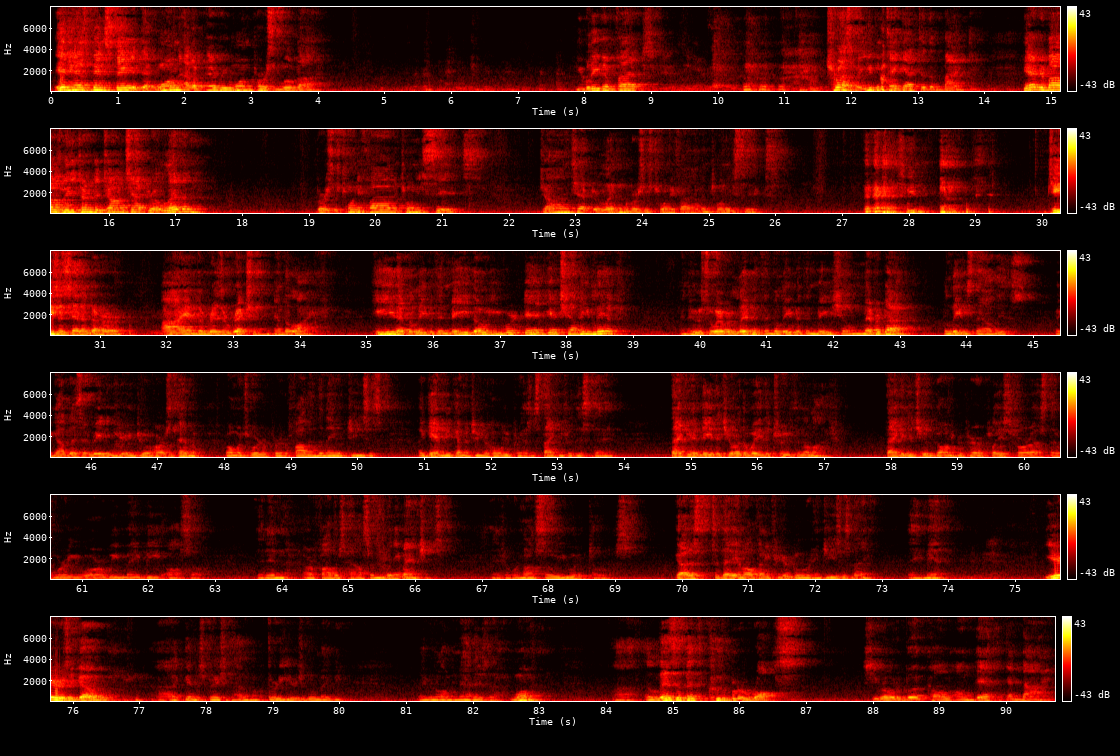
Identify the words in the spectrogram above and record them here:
it has been stated that one out of every one person will die. You believe in facts? Trust me, you can take that to the bank. If you have your Bibles you, turn to John chapter 11, verses 25 and 26. John chapter 11, verses 25 and 26. Excuse me. Jesus said unto her, I am the resurrection and the life. He that believeth in me, though he were dead, yet shall he live. And whosoever liveth and believeth in me shall never die. Believest thou this? May God bless that reading, hearing to our hearts. Let's have a moment's word of prayer. Father, in the name of Jesus, again we come into your holy presence. Thank you for this day. Thank you indeed that you are the way, the truth, and the life. Thank you that you have gone to prepare a place for us that where you are, we may be also. That in our Father's house are many mansions. And if it were not so, you would have told us. Guide us today in all things for your glory. In Jesus' name, amen. Years ago, ah, goodness gracious, I don't know, 30 years ago maybe, maybe longer than that, is a woman, uh, Elisabeth Kubler-Ross. She wrote a book called On Death and Dying.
